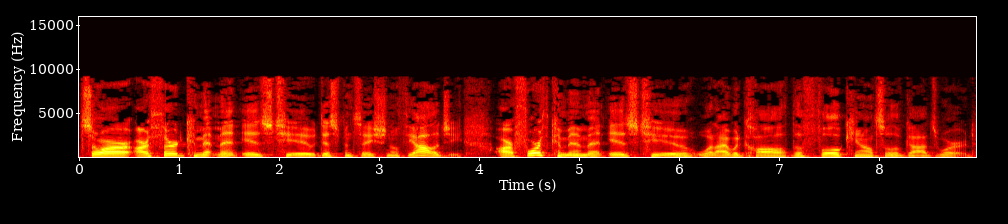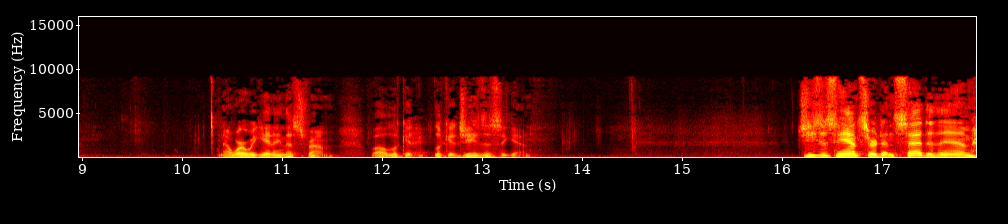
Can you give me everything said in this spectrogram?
So our, our third commitment is to dispensational theology. Our fourth commitment is to what I would call the full counsel of God's Word. Now, where are we getting this from? Well, look at, look at Jesus again. Jesus answered and said to them,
